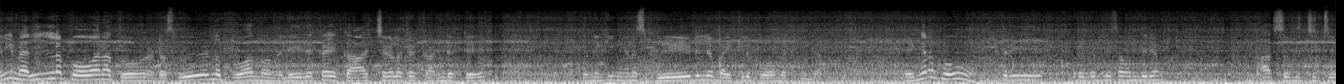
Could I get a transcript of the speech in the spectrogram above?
എനിക്ക് മെല്ലെ പോകാനാ തോന്നുന്നു കേട്ടോ. സ്പീഡിൽ പോകാൻ തോന്നുന്നില്ല. ഇതൊക്കെ ഈ കാഴ്ചകളൊക്കെ കണ്ടിട്ട് എനിക്കിങ്ങനെ സ്പീഡിൽ ബൈക്കിൽ പോകാൻ പറ്റുന്നില്ല. എങ്ങനെ പോവും? ഇത്രയും പ്രകൃതി സൗന്ദര്യം ആസ്വദിച്ചിട്ട്.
